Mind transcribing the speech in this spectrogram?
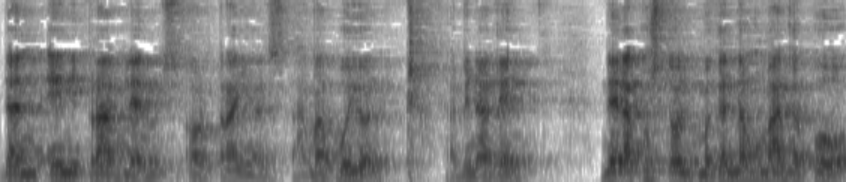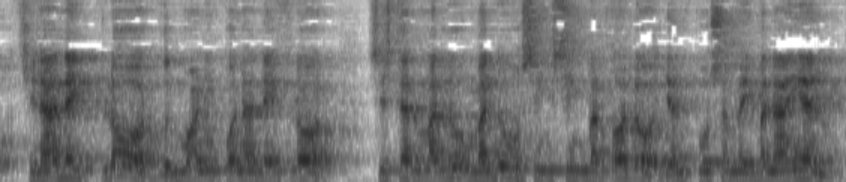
than any problems or trials. Tama po yun. Sabi natin. Nel Apostol, magandang umaga po. Si Nanay Flor, good morning po Nanay Flor. Sister Manu, Manu Sing Sing Bartolo, dyan po sa may balayan.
